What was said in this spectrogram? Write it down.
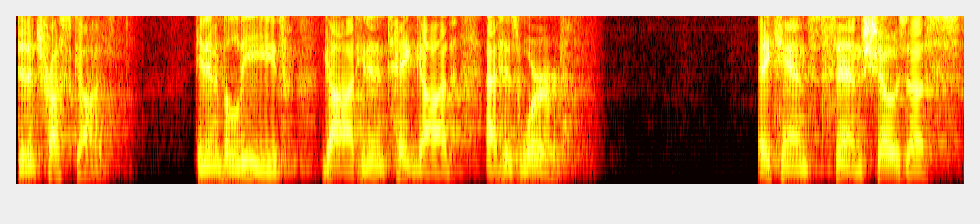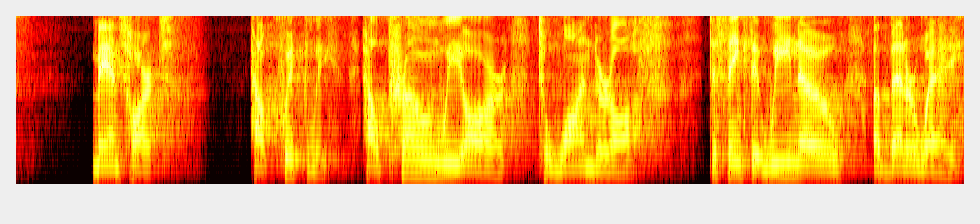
didn't trust God. He didn't believe God. He didn't take God at his word. Achan's sin shows us man's heart, how quickly, how prone we are to wander off, to think that we know a better way,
